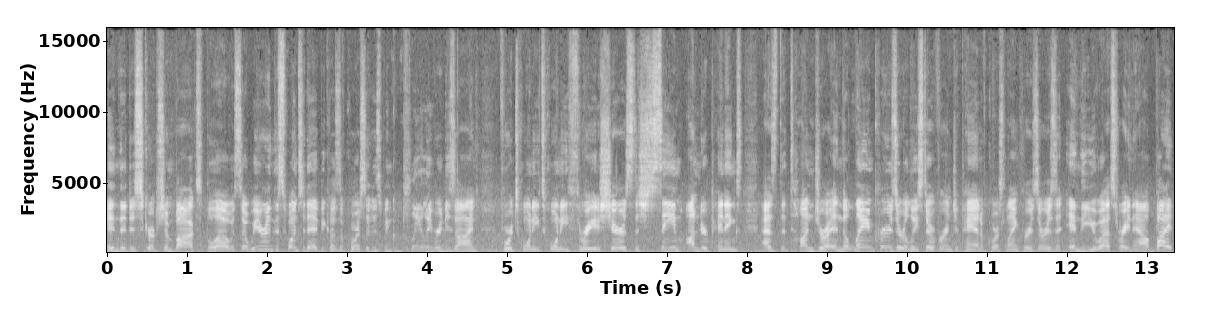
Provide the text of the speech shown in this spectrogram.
in the description box below. So we are in this one today because of course it has been completely redesigned for 2023 it shares the same underpinnings as the tundra and the land cruiser at least over in japan. Of course land cruiser isn't in the us right now but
